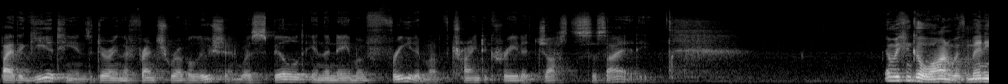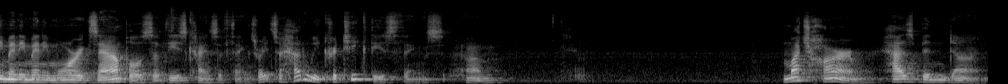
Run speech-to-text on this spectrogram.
by the guillotines during the French Revolution was spilled in the name of freedom, of trying to create a just society. And we can go on with many, many, many more examples of these kinds of things, right? So, how do we critique these things? Um, much harm has been done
